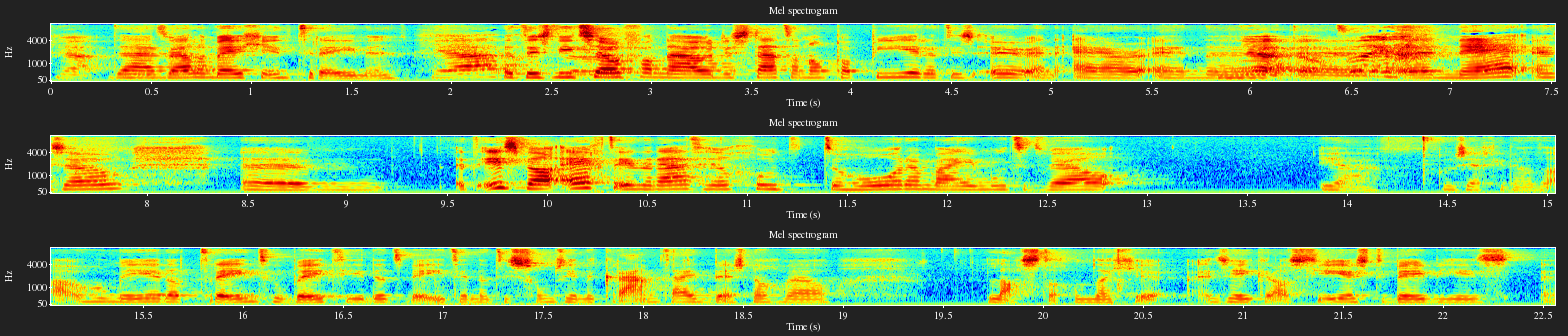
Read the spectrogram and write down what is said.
Ja, daar wel een beetje in trainen. Ja, Het is niet zo van, nou, er staat dan op papier, het is er en er en Ja, dat, ja. eh, nee en zo. Het is wel echt inderdaad heel goed te horen, maar je moet het wel, ja, hoe zeg je dat? Ah, Hoe meer je dat traint, hoe beter je dat weet. En dat is soms in de kraamtijd best nog wel lastig, omdat je, zeker als die eerste baby is, eh,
